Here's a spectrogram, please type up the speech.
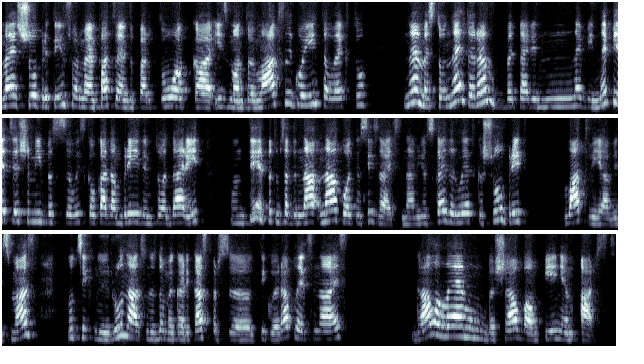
mēs šobrīd informējam pacientu par to, ka izmantojam mākslīgo intelektu, Nē, mēs to nedarām, bet arī nebija nepieciešamības līdz kaut kādam brīdim to darīt. Un tie ir, protams, tādi nākotnes izaicinājumi. Jo skaidra lieta, ka šobrīd Latvijā vismaz, nu, cik nu ir runāts, un es domāju, ka arī Kaspars tikko ir apliecinājis, gala lēmumu bez šaubām pieņem ārsts.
